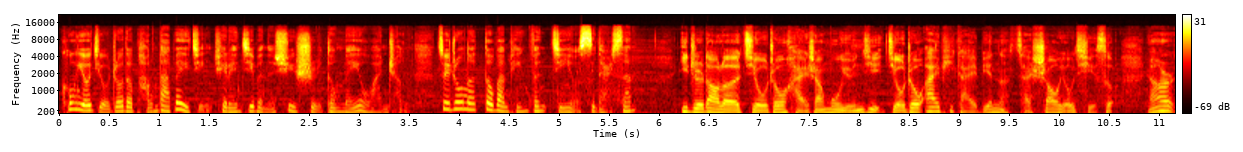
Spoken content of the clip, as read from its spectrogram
空有九州的庞大背景，却连基本的叙事都没有完成。最终呢，豆瓣评分仅有四点三。一直到了《九州海上牧云记》，九州 IP 改编呢才稍有起色。然而，《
